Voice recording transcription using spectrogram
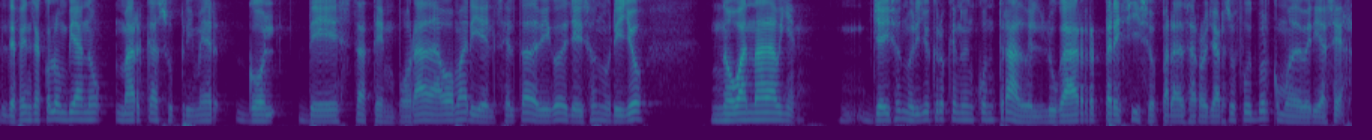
El defensa colombiano marca su primer gol de esta temporada, Omar, y el Celta de Vigo de Jason Murillo no va nada bien. Jason Murillo creo que no ha encontrado el lugar preciso para desarrollar su fútbol como debería ser.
